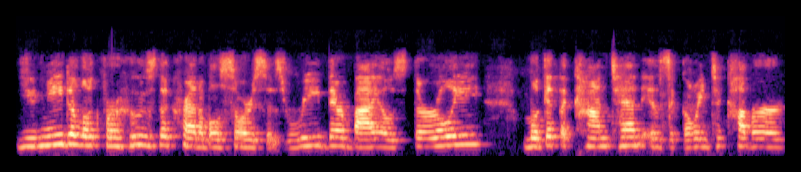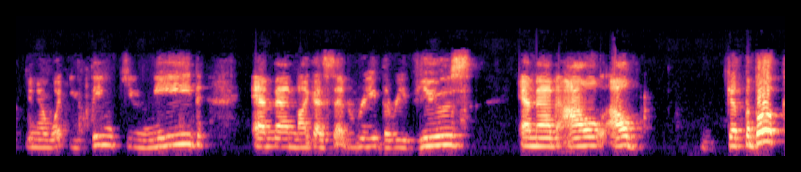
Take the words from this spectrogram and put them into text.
You need to look for who's the credible sources, read their bios thoroughly, look at the content. Is it going to cover, you know, what you think you need? And then, like I said, read the reviews, and then I'll I'll get the book,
